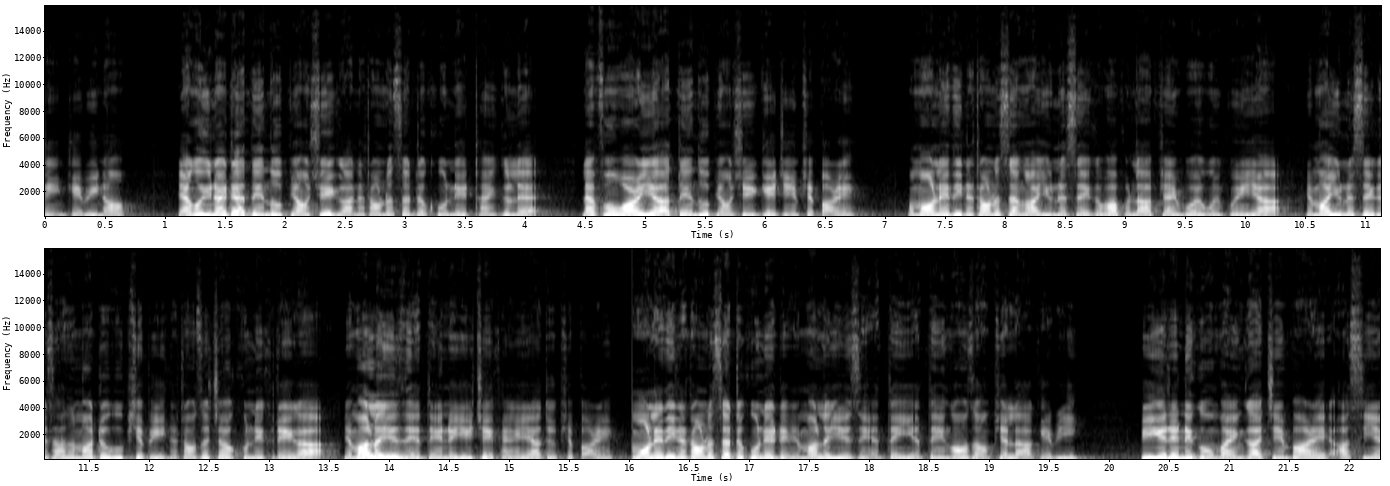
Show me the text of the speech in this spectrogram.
တင်ခဲ့ပြီးနောက်ရန်ကုန်ယူနိုက်တက်အသင်းသို့ပြောင်းရွှေ့ကာ2021ခုနှစ်ထိုင်းကလပ်လန်ဖွန်ဝါရီယာအသင်းသို့ပြောင်းရွှေ့ခဲ့ခြင်းဖြစ်ပါတယ်။မမောင်လင်းသည်2025 U20 ကမ္ဘာဖလားပြိုင်ပွဲဝင်ခွင့်ရမြန်မာ U20 ကစားသမားတဦးဖြစ်ပြီး2016ခုနှစ်ကတည်းကမြန်မာလက်ရွေးစင်အသင်းတွင်ရွေးချယ်ခံရသူဖြစ်ပါတယ်။မမောင်လင်းသည်2021ခုနှစ်တွင်မြန်မာလက်ရွေးစင်အသင်း၏အသင်းကောင်းဆောင်ဖြစ်လာခဲ့ပြီး ပြီးခဲ့တဲ့နှစ်ကုန်ပိုင်းကကျင်းပတဲ့အာဆီယံ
